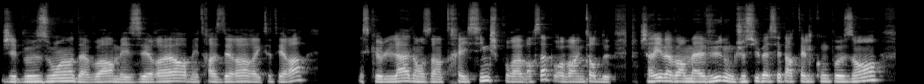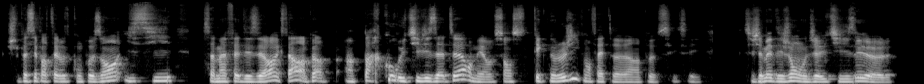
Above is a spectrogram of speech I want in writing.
j'ai besoin d'avoir mes erreurs, mes traces d'erreurs, etc. Est-ce que là, dans un tracing, je pourrais avoir ça pour avoir une sorte de, j'arrive à avoir ma vue, donc je suis passé par tel composant, je suis passé par tel autre composant, ici, ça m'a fait des erreurs, etc. Un peu un, parcours utilisateur, mais au sens technologique, en fait, euh, un peu. C'est, si jamais des gens ont déjà utilisé euh,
